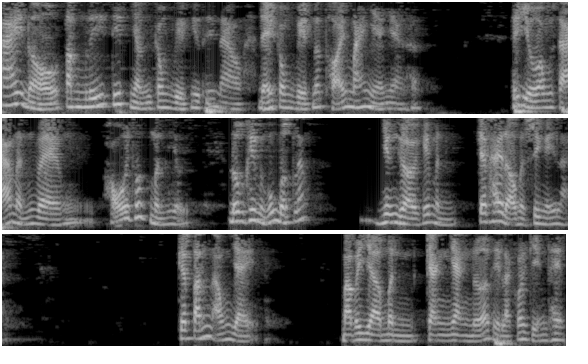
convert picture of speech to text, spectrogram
thái độ tâm lý tiếp nhận công việc như thế nào để công việc nó thoải mái nhẹ nhàng hơn thí dụ ông xã mình về hối thúc mình như vậy. Đôi khi mình cũng bực lắm. Nhưng rồi cái mình, cái thái độ mình suy nghĩ lại. Cái tánh ông vậy. Mà bây giờ mình càng nhằn nữa thì là có chuyện thêm.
